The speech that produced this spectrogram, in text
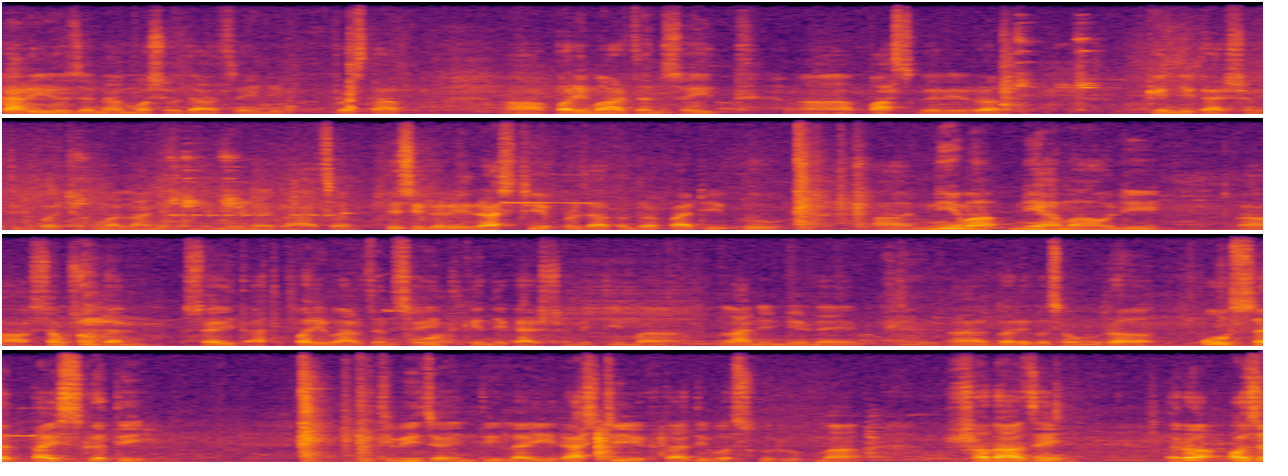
कार्ययोजना मसौदा चाहिँ प्रस्ताव परिमार्जनसहित पास गरेर केन्द्रीय कार्य समितिको बैठकमा लाने भन्ने निर्णय भएको छ। त्यसै गरी राष्ट्रिय प्रजातन्त्र पार्टीको नियमा नियमावली संशोधनसहित अथवा परिमार्जनसहित केन्द्रीय कार्य समितिमा लाने निर्णय गरेको छौँ र पौष सत्ताइस गते पृथ्वी जयन्तीलाई राष्ट्रिय एकता दिवसको रूपमा सदा चाहिँ र अझ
